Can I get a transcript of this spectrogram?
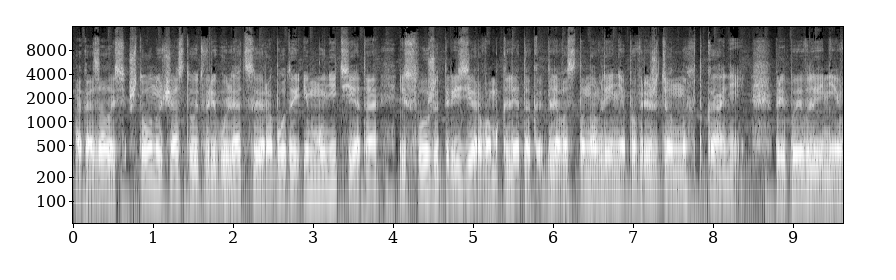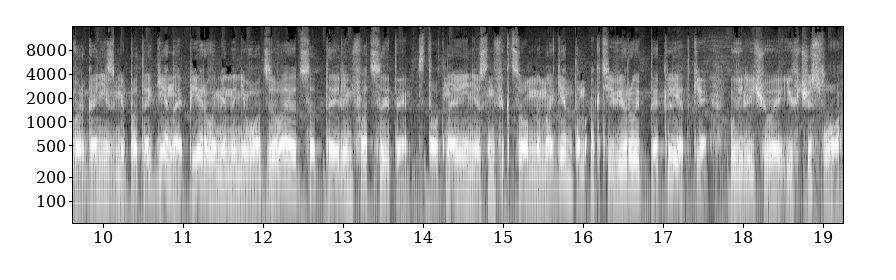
Оказалось, что он участвует в регуляции работы иммунитета и служит резервом клеток для восстановления поврежденных тканей. При появлении в организме патогена первыми на него отзываются Т-лимфоциты. Столкновение с инфекционным агентом активирует Т-клетки, увеличивая их число.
